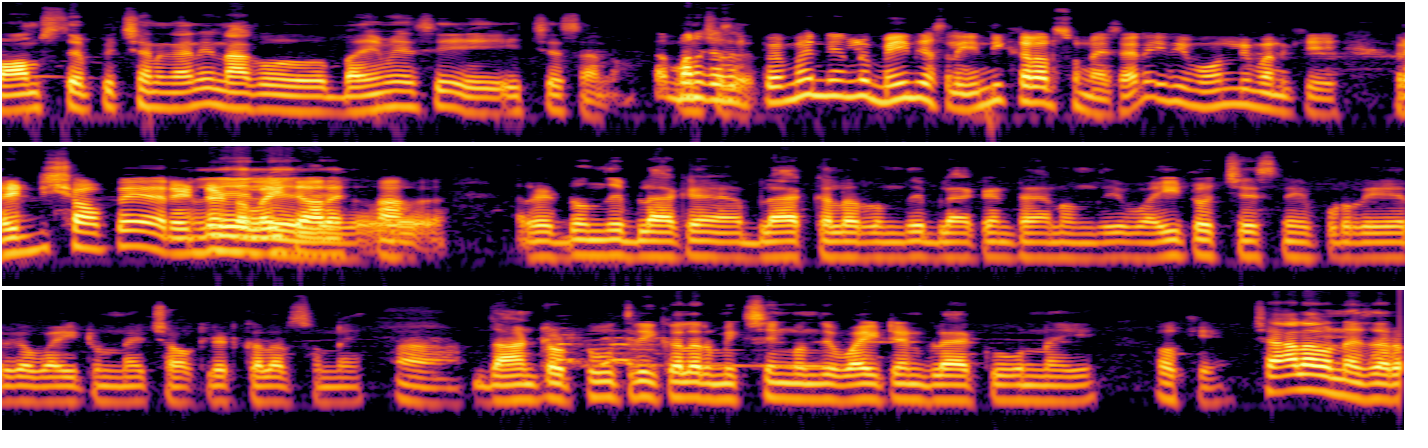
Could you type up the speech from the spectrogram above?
పామ్స్ తెప్పించాను కానీ నాకు భయం వేసి ఇచ్చేసాను మనకి అసలు ఉంచలేదు. పెమెర్నియన్లో మెయిన్ అసలు ఎన్ని కలర్స్ ఉన్నాయి సార్? ఇది ఓన్లీ మనకి రెడ్ షాపే రెడ్ అండ్ లైట్ రెడ్ ఉంది బ్లాక్ బ్లాక్ కలర్ ఉంది బ్లాక్ అండ్ ట్యాన్ ఉంది వైట్ వచ్చేసినాయి ఇప్పుడు రేర్గా వైట్ ఉన్నాయి చాక్లెట్ కలర్స్ ఉన్నాయి. దాంట్లో టూ త్రీ కలర్ మిక్సింగ్ ఉంది వైట్ అండ్ బ్లాక్ ఉన్నాయి. ఓకే. చాలా ఉన్నాయి సార్.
